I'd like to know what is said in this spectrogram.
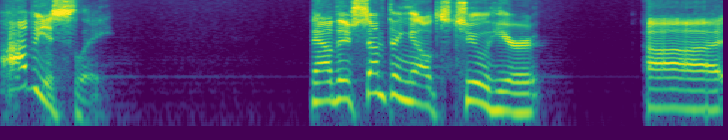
Obviously. Now there's something else too here. Uh,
